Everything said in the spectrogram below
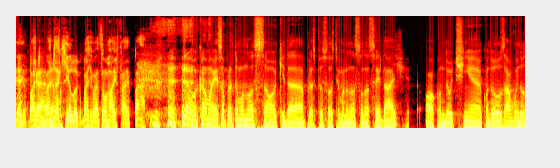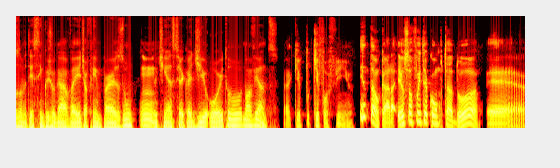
É, bate, bate aquilo, bate, faz um hi-fi. Pá. Não, calma aí, só pra ter uma noção aqui da, para as pessoas terem uma noção da sua idade. Ó, quando eu tinha, quando eu usava o Windows 95 e jogava Age of Empires 1, Hum. eu tinha cerca de 8 ou 9 anos. É, Que, que fofinho. Então, cara, eu só fui ter computador, é,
